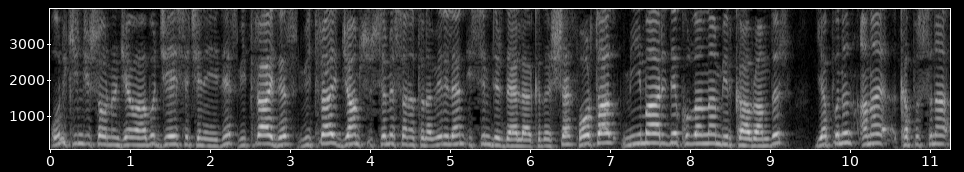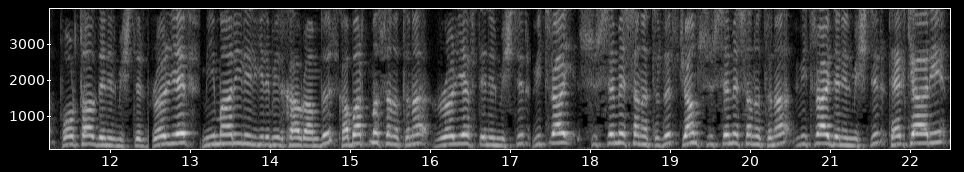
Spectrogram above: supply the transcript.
12. sorunun cevabı C seçeneğidir. Vitraydır. Vitray cam süsleme sanatına verilen isimdir değerli arkadaşlar. Portal mimaride kullanılan bir kavramdır. Yapının ana kapısına portal denilmiştir. Rölyef mimari ile ilgili bir kavramdır. Kabartma sanatına rölyef denilmiştir. Vitray süsleme sanatıdır. Cam süsleme sanatına vitray denilmiştir. Telkari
